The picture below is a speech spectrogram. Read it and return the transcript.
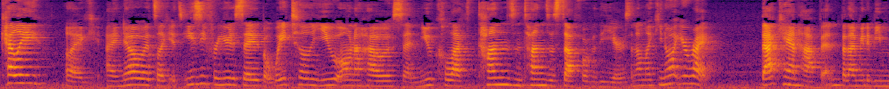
kelly like i know it's like it's easy for you to say but wait till you own a house and you collect tons and tons of stuff over the years. And i'm like you know what? You're right. That can happen but i'm going to be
